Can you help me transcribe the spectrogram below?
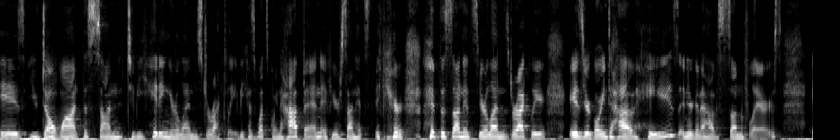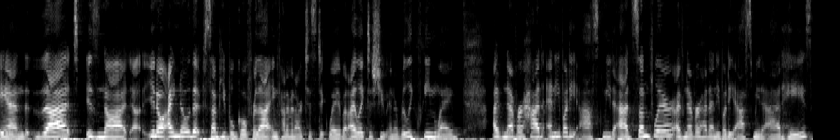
is you don't want the sun to be hitting your lens directly because what's going to happen if your sun hits if your if the sun hits your lens directly is you're going to have haze and you're going to have sun flares and that is not you know I know that some people go for that in kind of an artistic way but I like to shoot in a really clean way I've never had anybody ask me to add sun flare. I've never had anybody ask me to add haze,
